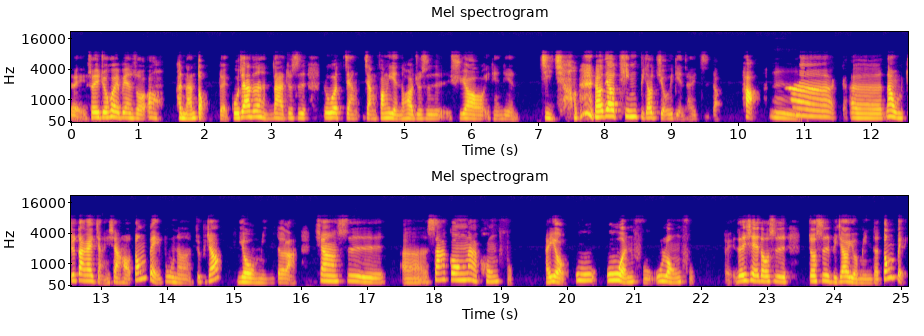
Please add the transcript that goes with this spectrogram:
对，所以就会变成说，哦。很难懂，对，国家真的很大，就是如果讲讲方言的话，就是需要一点点技巧，然后要听比较久一点才会知道。好，嗯，那呃，那我们就大概讲一下哈，东北部呢就比较有名的啦，像是呃沙公那空府，还有乌乌文府、乌龙府，对，这些都是都是比较有名的东北。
